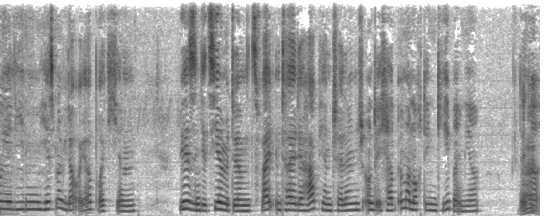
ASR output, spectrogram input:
ihr Lieben, hier ist mal wieder euer Bröckchen. Wir sind jetzt hier mit dem zweiten Teil der Harpien Challenge und ich habe immer noch den G bei mir. Der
